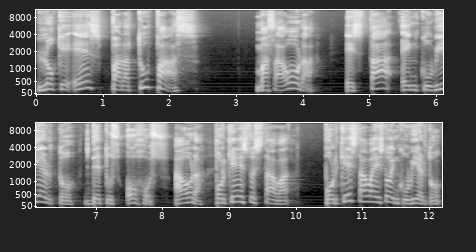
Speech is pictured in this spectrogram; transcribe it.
lo que es para tu paz, mas ahora está encubierto de tus ojos. Ahora, ¿por qué esto estaba? ¿Por qué estaba esto encubierto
